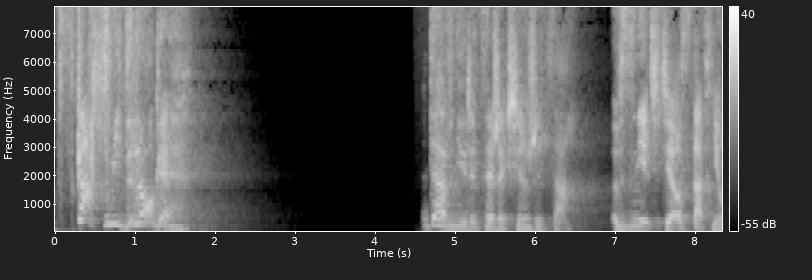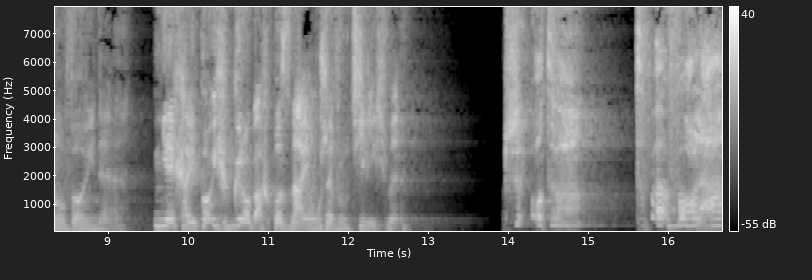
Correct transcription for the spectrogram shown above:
Wskaż mi drogę! Dawni rycerze księżyca, wzniećcie ostatnią wojnę. Niechaj po ich grobach poznają, że wróciliśmy. Czy oto twa wola?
